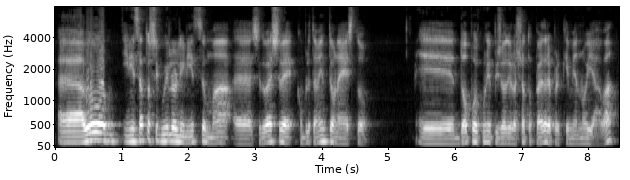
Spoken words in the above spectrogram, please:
Avevo iniziato a seguirlo all'inizio, ma se devo essere completamente onesto, eh, dopo alcuni episodi ho lasciato perdere perché mi annoiava.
